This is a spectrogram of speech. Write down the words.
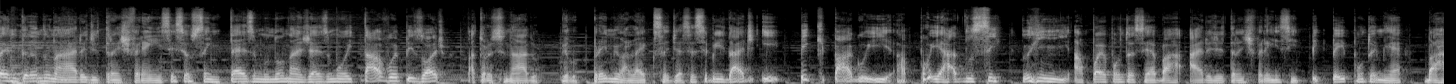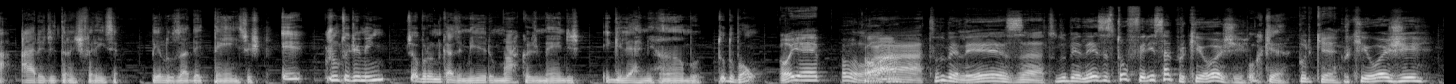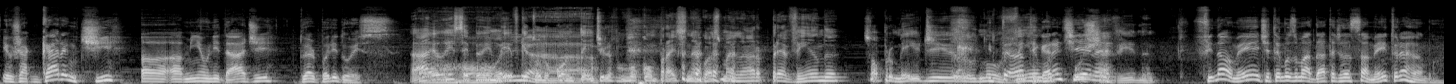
tá entrando na área de transferência. Esse é o centésimo, nonagésimo oitavo episódio, patrocinado pelo Prêmio Alexa de Acessibilidade e PicPago e apoiado-se em apoia.se barra área de transferência e picpay.me barra área de transferência pelos adetêncios. E junto de mim, seu Bruno Casimiro, Marcos Mendes e Guilherme Rambo. Tudo bom? Oiê! Olá, Olá, tudo beleza? Tudo beleza? Estou feliz, sabe por que hoje? Por quê? Por quê? Porque hoje eu já garanti a, a minha unidade do AirBuddy 2. Ah, eu recebi um e-mail, fiquei todo contente. Eu vou comprar esse negócio, mas na hora pré-venda, só pro meio de novembro. Então, tem garantia, Puxa né? vida. Finalmente temos uma data de lançamento, né, Rambo?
